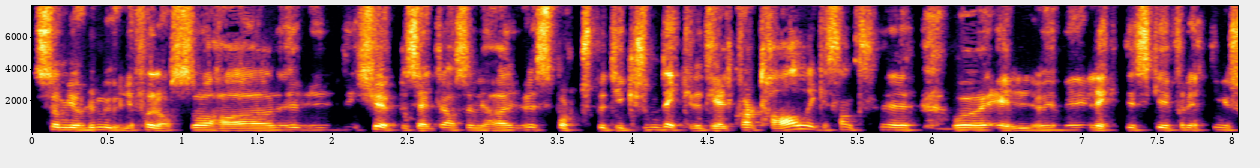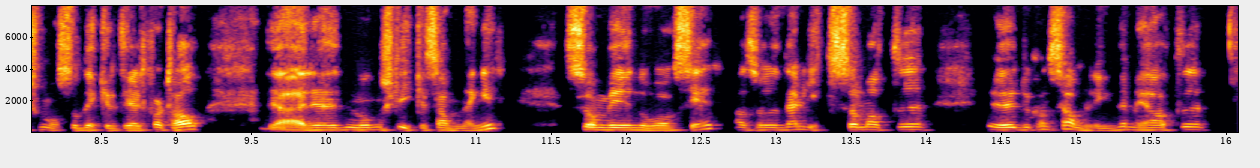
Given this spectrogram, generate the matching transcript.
som gjør det mulig for oss å ha kjøpesentre. Altså vi har sportsbutikker som dekker et helt kvartal. ikke sant? Og elektriske forretninger som også dekker et helt kvartal. Det er noen slike sammenhenger som vi nå ser. Altså det er litt som at uh, du kan sammenligne det med at uh,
